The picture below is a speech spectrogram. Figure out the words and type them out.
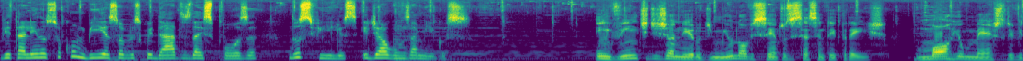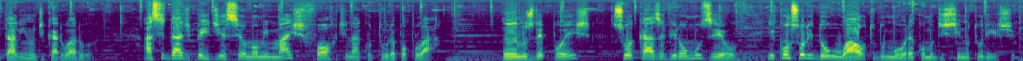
Vitalino sucumbia sob os cuidados da esposa, dos filhos e de alguns amigos. Em 20 de janeiro de 1963, morre o mestre Vitalino de Caruaru. A cidade perdia seu nome mais forte na cultura popular. Anos depois, sua casa virou museu e consolidou o Alto do Moura como destino turístico.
